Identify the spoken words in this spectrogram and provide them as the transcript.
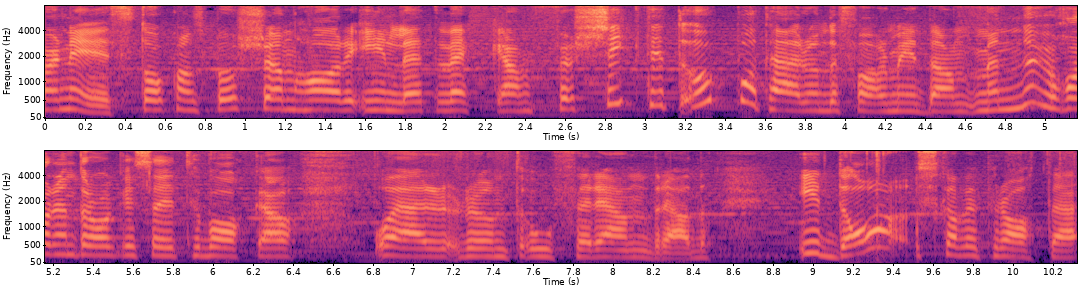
Hörrni, Stockholmsbörsen har inlett veckan försiktigt uppåt här under förmiddagen men nu har den dragit sig tillbaka och är runt oförändrad. Idag ska vi prata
